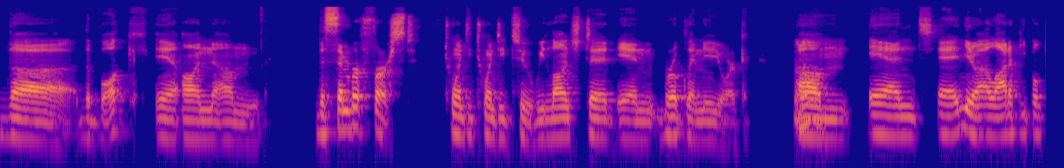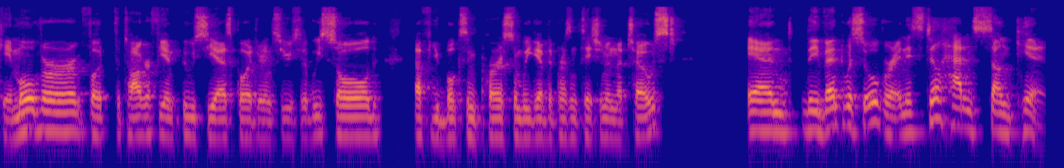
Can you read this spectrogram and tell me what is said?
the the book on um December 1st, 2022. We launched it in Brooklyn, New York. Oh. Um and and you know, a lot of people came over, photography enthusiasts, poetry enthusiasts. We sold a few books in person. We gave the presentation in the toast and the event was over and it still hadn't sunk in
